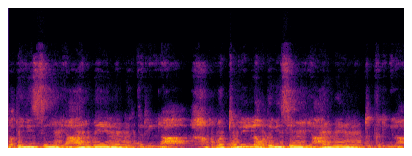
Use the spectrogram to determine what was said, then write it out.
உதவி செய்ய யாருமே இல்லைன்னு இருக்கிறீங்களா உங்க தொழில உதவி செய்ய யாருமே இல்லைன்னு இருக்கிறீங்களா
